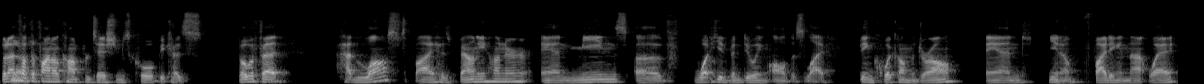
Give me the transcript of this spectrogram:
But I thought the final confrontation was cool because Boba Fett had lost by his bounty hunter and means of what he had been doing all of his life, being quick on the draw and you know fighting in that way.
